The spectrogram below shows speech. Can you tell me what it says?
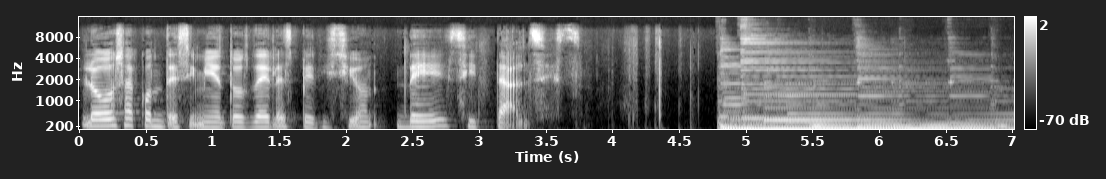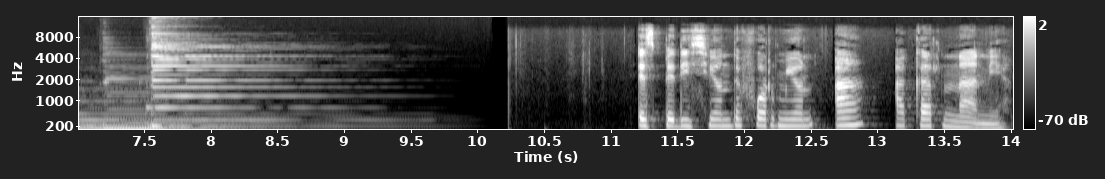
los acontecimientos de la expedición de Citalces. Expedición de Formión a Acarnania.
